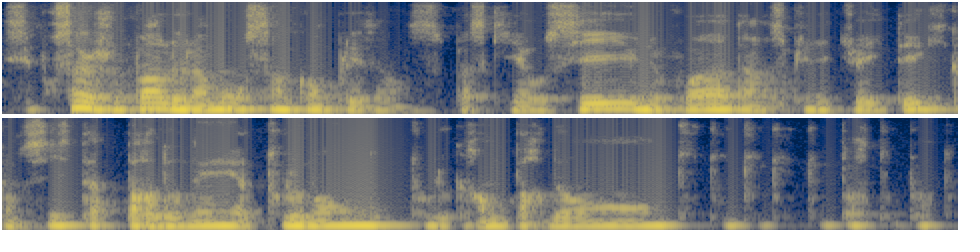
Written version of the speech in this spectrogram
C'est pour ça que je parle de l'amour sans complaisance, parce qu'il y a aussi une voie dans la spiritualité qui consiste à pardonner à tout le monde, tout le grand pardon, tout, tout, tout, tout, tout partout, partout.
